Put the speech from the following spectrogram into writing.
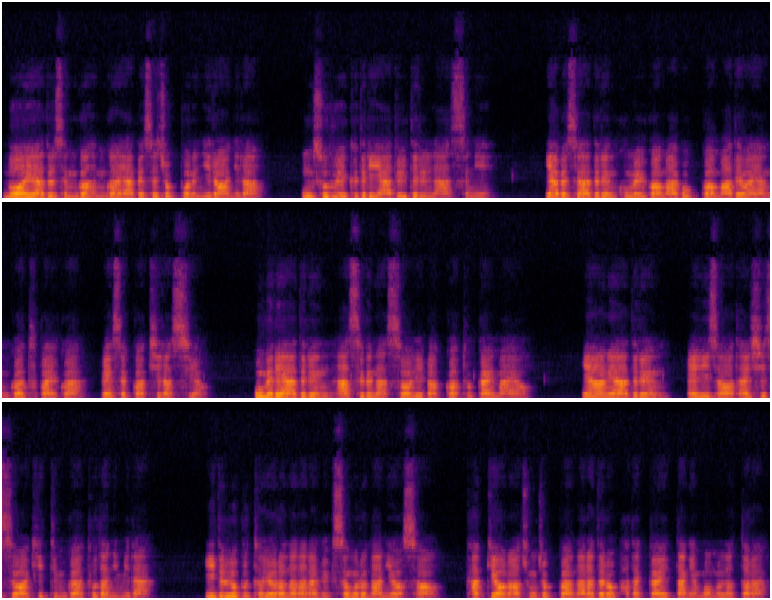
노아의 아들 셈과 함과 야벳의 족보는 이러하니라. 홍수 후에 그들이 아들들을 낳았으니 야벳의 아들은 고멜과 마국과 마대와 양과 두발과 메색과 기라스요. 오멜의 아들은 아스그나스와 리박과 두깔마요. 야한의 아들은 엘리사와 달시스와 기팀과 도단입니다. 이들로부터 여러 나라 백성으로 나뉘어서 각기 언어 종족과 나라대로 바닷가의 땅에 머물렀더라.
